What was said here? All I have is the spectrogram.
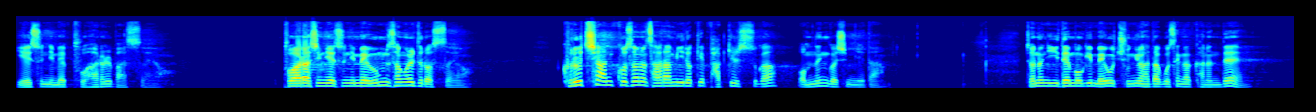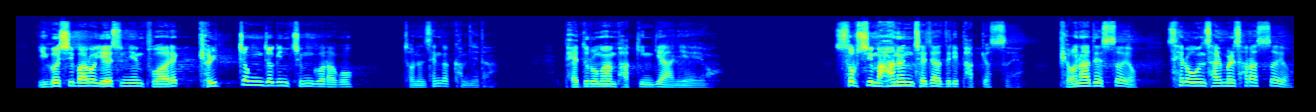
예수님의 부활을 봤어요. 부활하신 예수님의 음성을 들었어요. 그렇지 않고서는 사람이 이렇게 바뀔 수가 없는 것입니다. 저는 이 대목이 매우 중요하다고 생각하는데 이것이 바로 예수님 부활의 결정적인 증거라고 저는 생각합니다. 베드로만 바뀐 게 아니에요. 수없이 많은 제자들이 바뀌었어요. 변화됐어요. 새로운 삶을 살았어요.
